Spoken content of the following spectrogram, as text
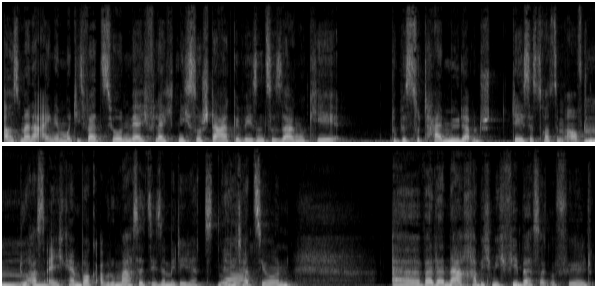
aus meiner eigenen Motivation wäre ich vielleicht nicht so stark gewesen zu sagen, okay, du bist total müde, aber du stehst jetzt trotzdem auf. Du, du hast eigentlich keinen Bock, aber du machst jetzt diese Medita Ja. Meditation. Äh, weil danach habe ich mich viel besser gefühlt.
